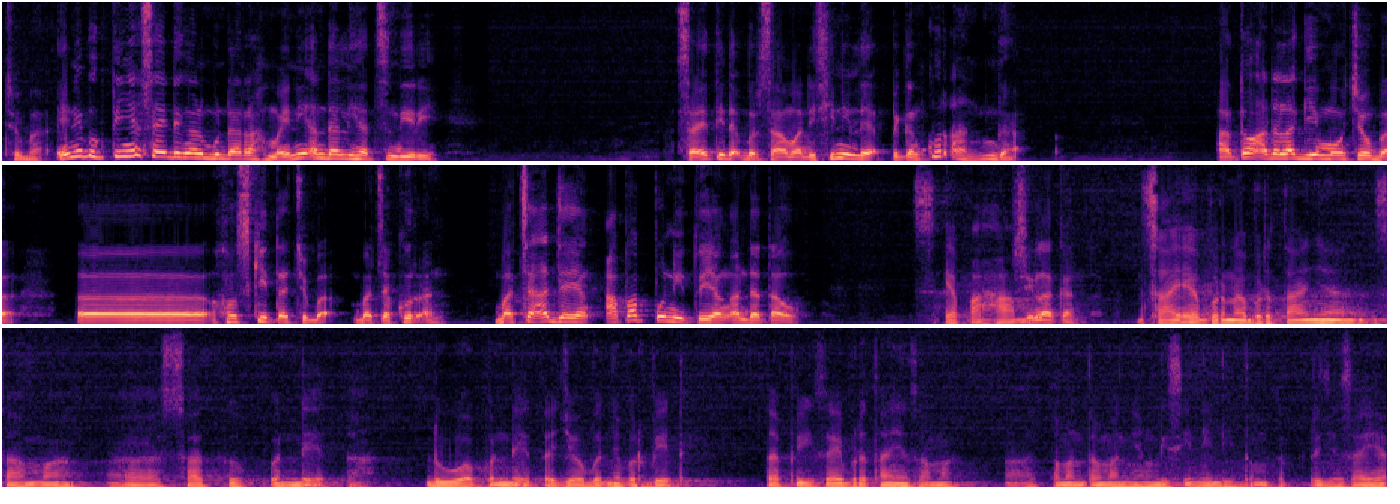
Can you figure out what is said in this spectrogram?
Coba, ini buktinya saya dengan Bunda Rahma ini Anda lihat sendiri. Saya tidak bersama di sini lihat pegang Quran, enggak. Atau ada lagi yang mau coba eh host kita coba baca Quran. Baca aja yang apa pun itu yang Anda tahu. saya paham. Silakan. Saya pernah bertanya sama eh, satu pendeta, dua pendeta jawabannya berbeda. Tapi saya bertanya sama eh, teman-teman yang di sini di tempat kerja saya,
